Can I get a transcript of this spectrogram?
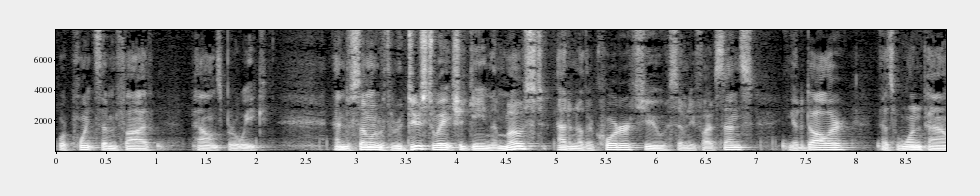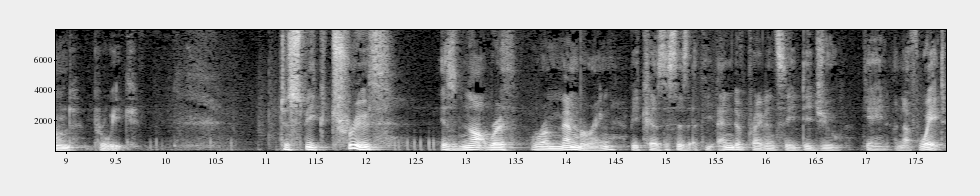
or 0.75 pounds per week. And if someone with reduced weight should gain the most, add another quarter to 75 cents, you get a dollar. That's one pound per week. To speak truth is not worth remembering because this is at the end of pregnancy. Did you gain enough weight?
